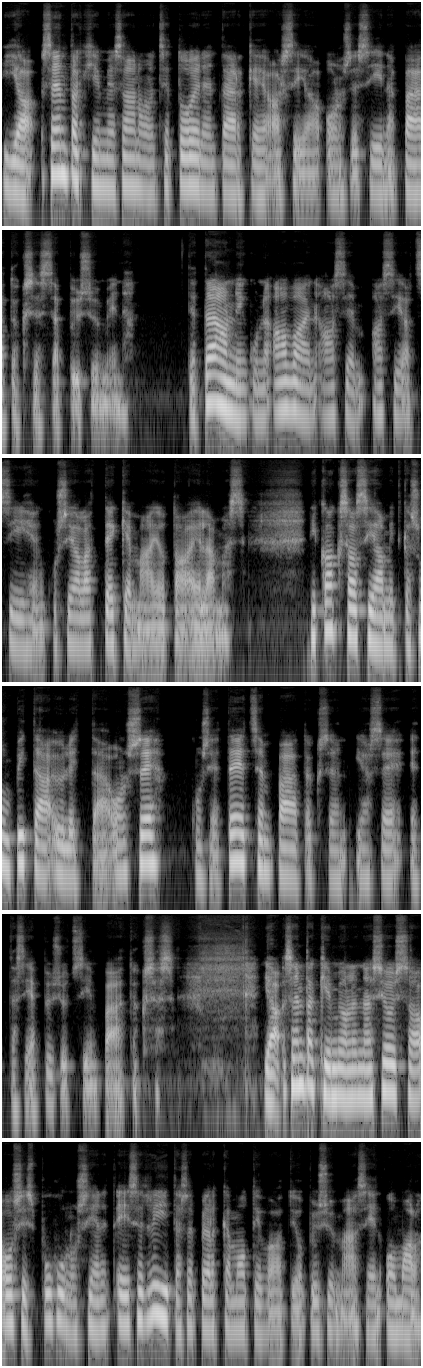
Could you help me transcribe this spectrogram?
Ja sen takia me sanoin, että se toinen tärkeä asia on se siinä päätöksessä pysyminen. Ja tämä on niin kuin ne avainasiat siihen, kun siellä alat tekemään jotain elämässä. Niin kaksi asiaa, mitkä sun pitää ylittää, on se, kun sä teet sen päätöksen ja se, että sä pysyt siinä päätöksessä. Ja sen takia me olen näissä joissain osissa puhunut siihen, että ei se riitä se pelkkä motivaatio pysymään siinä omalla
